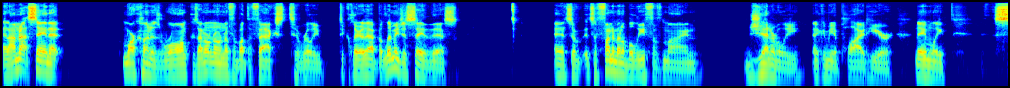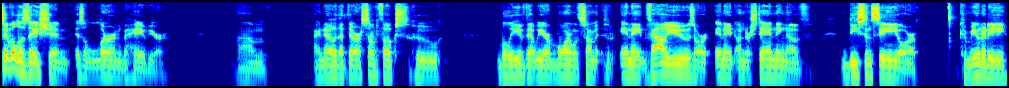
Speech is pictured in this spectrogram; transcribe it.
and I'm not saying that Mark Hunt is wrong because I don't know enough about the facts to really declare that. But let me just say this, and it's a it's a fundamental belief of mine generally, and it can be applied here, namely, civilization is a learned behavior. Um, I know that there are some folks who believe that we are born with some innate values or innate understanding of decency or community.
